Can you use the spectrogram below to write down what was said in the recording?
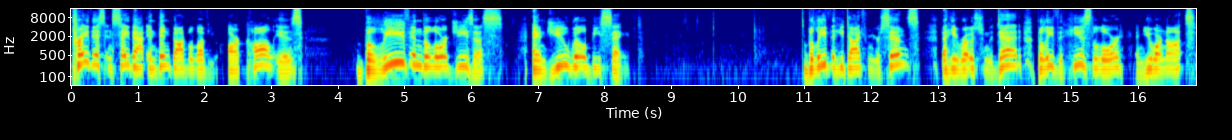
Pray this and say that, and then God will love you. Our call is Believe in the Lord Jesus, and you will be saved. Believe that he died from your sins, that he rose from the dead. Believe that he is the Lord, and you are not,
